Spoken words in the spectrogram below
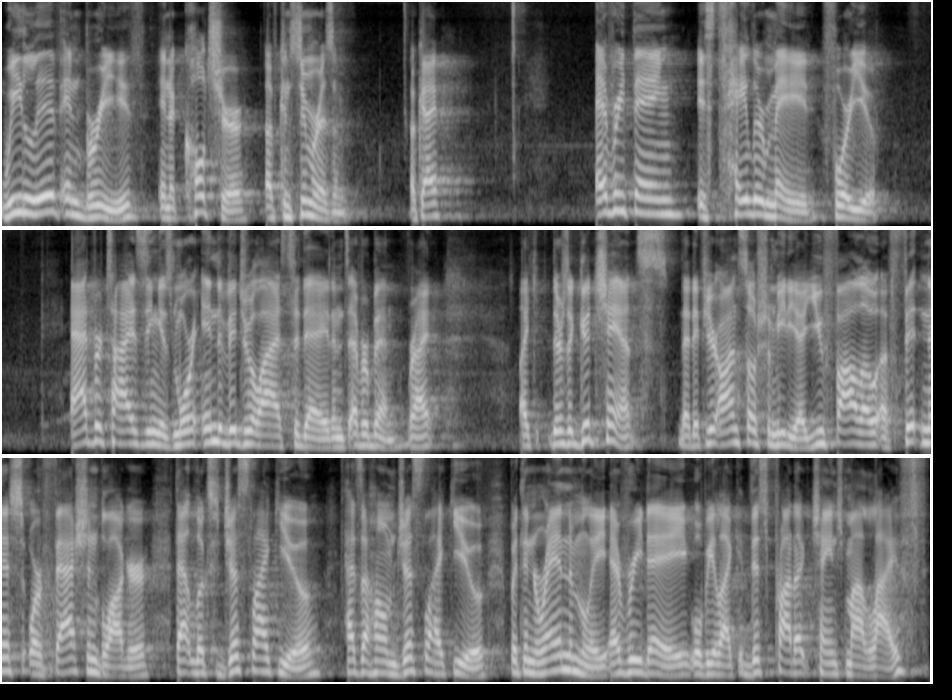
we live and breathe in a culture of consumerism, okay? Everything is tailor made for you. Advertising is more individualized today than it's ever been, right? Like, there's a good chance that if you're on social media, you follow a fitness or fashion blogger that looks just like you, has a home just like you, but then randomly every day will be like, this product changed my life.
